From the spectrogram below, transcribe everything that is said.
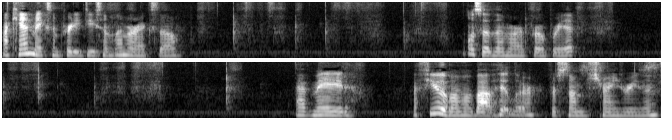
I can make some pretty decent limericks though. Most of them are appropriate. I've made a few of them about Hitler for some strange reason.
